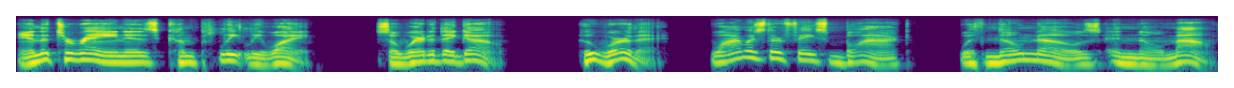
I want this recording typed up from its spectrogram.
and the terrain is completely white. So, where did they go? Who were they? Why was their face black with no nose and no mouth?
